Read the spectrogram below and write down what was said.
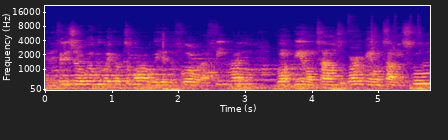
And if it is your will, we wake up tomorrow, we hit the floor with our feet running, going, being on time to work, being on time to school,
